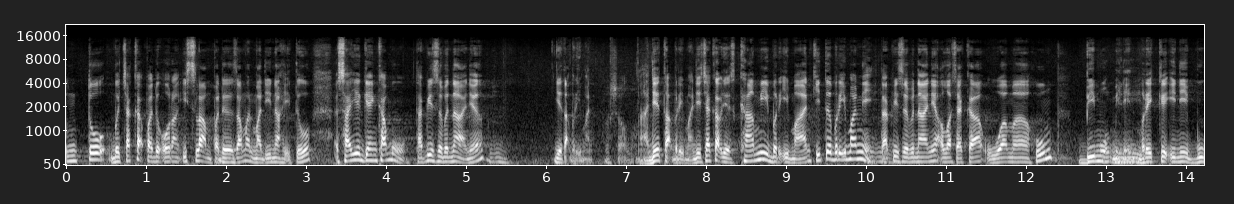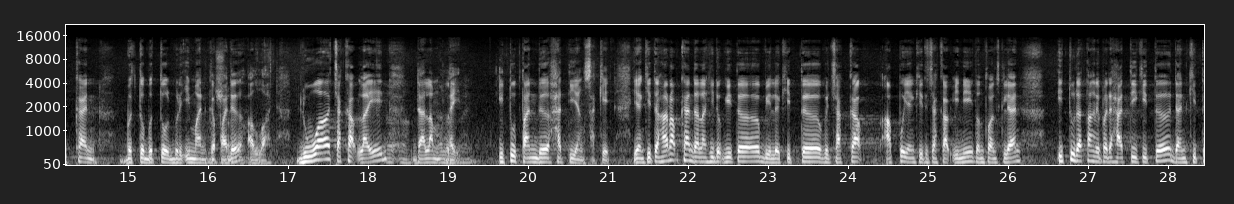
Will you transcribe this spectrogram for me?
untuk bercakap pada orang Islam pada zaman Madinah itu saya geng kamu tapi sebenarnya dia tak beriman. Masya-Allah. Ha, dia tak beriman. Dia cakap je kami beriman, kita beriman ni. Hmm. Tapi sebenarnya Allah cakap wama hum bimumin. Mereka ini bukan betul-betul beriman kepada Allah. Luar cakap lain, uh-huh. dalam, dalam lain. Itu tanda hati yang sakit. Yang kita harapkan dalam hidup kita bila kita bercakap apa yang kita cakap ini tuan-tuan sekalian itu datang daripada hati kita dan kita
